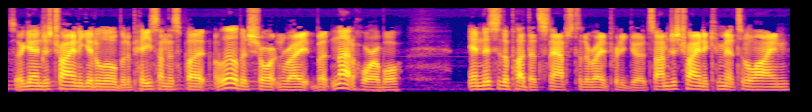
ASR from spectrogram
So again, just trying to get a little bit of pace on this putt, a little bit short and right, but not horrible. And this is the putt that snaps to the right pretty good. So I'm just trying to commit to the line.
